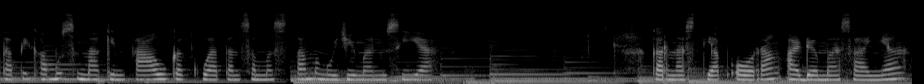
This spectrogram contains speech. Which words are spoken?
tapi kamu semakin tahu kekuatan semesta menguji manusia. Karena setiap orang ada masanya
